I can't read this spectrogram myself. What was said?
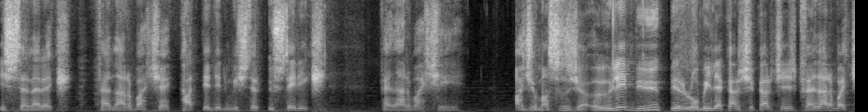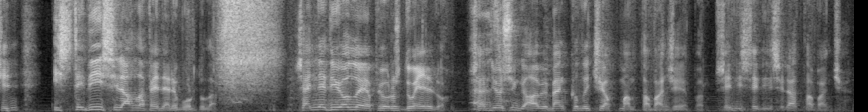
istenerek Fenerbahçe katledilmiştir. Üstelik Fenerbahçe'yi acımasızca öyle büyük bir lobiyle karşı karşıyayız. Fenerbahçe'nin istediği silahla Fener'i vurdular. Sen ne diyorla yapıyoruz? Duello. Sen diyorsun ki abi ben kılıç yapmam, tabanca yaparım. Senin istediğin silah tabanca.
